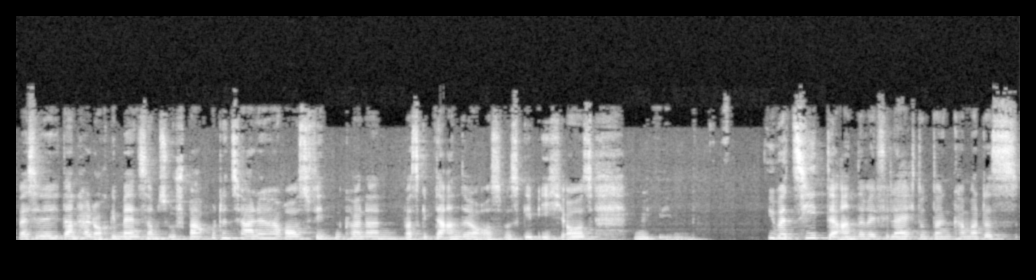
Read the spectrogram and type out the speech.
weil sie dann halt auch gemeinsam so Sparpotenziale herausfinden können. Was gibt der andere aus? Was gebe ich aus? Überzieht der andere vielleicht und dann kann man das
